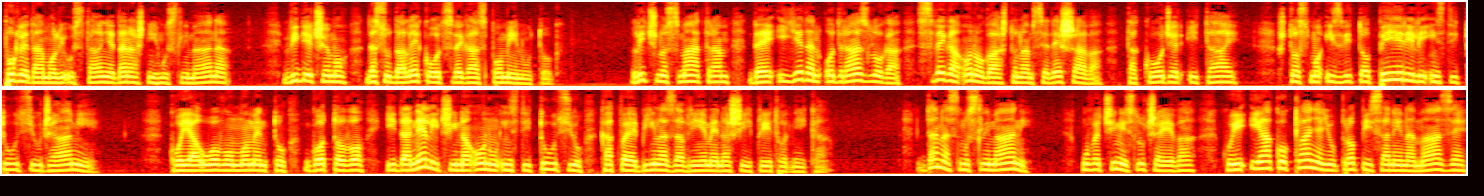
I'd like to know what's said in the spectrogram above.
Pogledamo li u stanje današnjih muslimana, vidjet ćemo da su daleko od svega spomenutog. Lično smatram da je i jedan od razloga svega onoga što nam se dešava također i taj što smo izvitoperili instituciju džamije, koja u ovom momentu gotovo i da ne liči na onu instituciju kakva je bila za vrijeme naših prijethodnika. Danas muslimani, u većini slučajeva, koji iako klanjaju propisane namaze,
